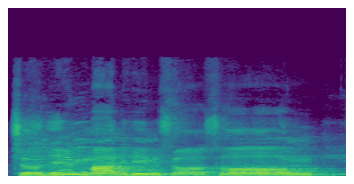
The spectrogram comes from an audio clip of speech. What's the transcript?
주님만 힘써 섬기네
